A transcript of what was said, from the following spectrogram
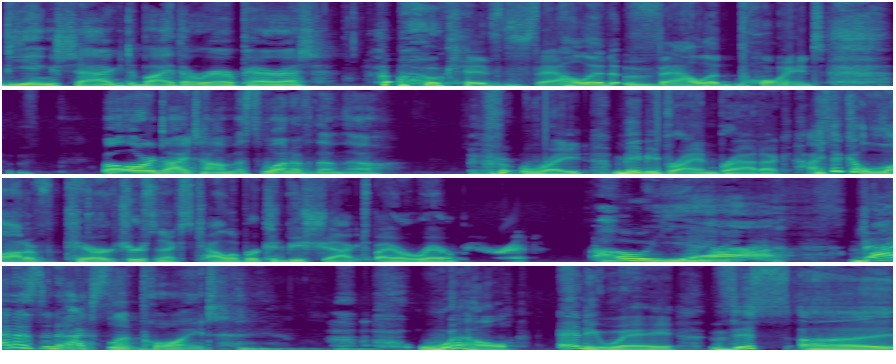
being shagged by the rare parrot. Okay, valid, valid point. Well, or Dai Thomas, one of them though. right? Maybe Brian Braddock. I think a lot of characters in Excalibur could be shagged by a rare parrot. Oh yeah, that is an excellent point. Well, anyway, this uh,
